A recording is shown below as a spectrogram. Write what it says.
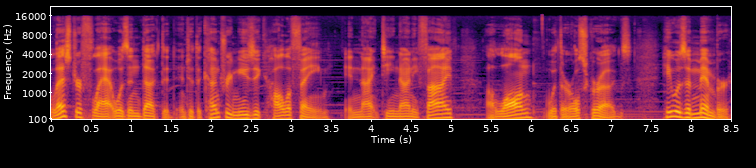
Lester Flatt was inducted into the Country Music Hall of Fame in 1995 along with Earl Scruggs. He was a member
